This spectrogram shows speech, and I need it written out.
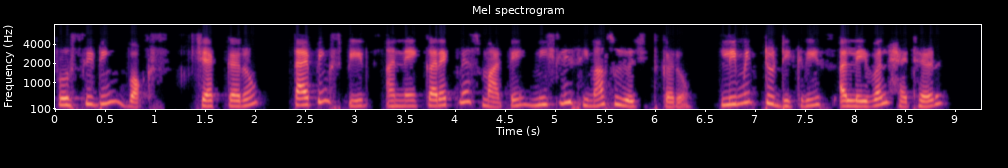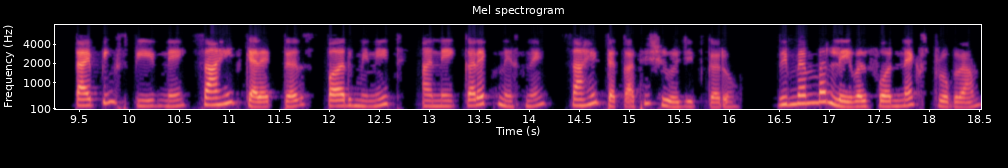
proceeding box check કરો. ટાઇપિંગ સ્પીડ અને કરેક્ટનેસ માટે નીચલી સીમા સુયોજિત કરો. Limit to decrease a level હેઠળ ટાઇપિંગ સ્પીડને 60 કેરેક્ટર્સ પર મિનિટ અને કરેક્ટનેસને 60 થી સુયોજિત કરો. Remember level for next program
